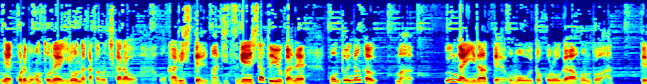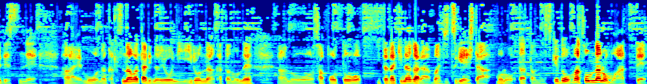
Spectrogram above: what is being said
ね、これも本当ね、いろんな方の力をお借りして、まあ実現したというかね、本当になんか、まあ、運がいいなって思うところが本当あってですね、はい、もうなんか綱渡りのようにいろんな方のね、あの、サポートをいただきながら、まあ実現したものだったんですけど、まあそんなのもあって、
